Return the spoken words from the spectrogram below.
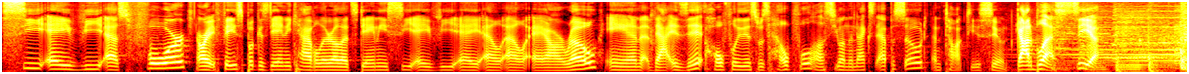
C A V CAVS4. All right, Facebook is Danny Cavallaro. That's Danny C A V A L L A R O. And that is it. Hopefully, this was helpful. I'll see you on the next episode and talk to you soon. God bless. See ya.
